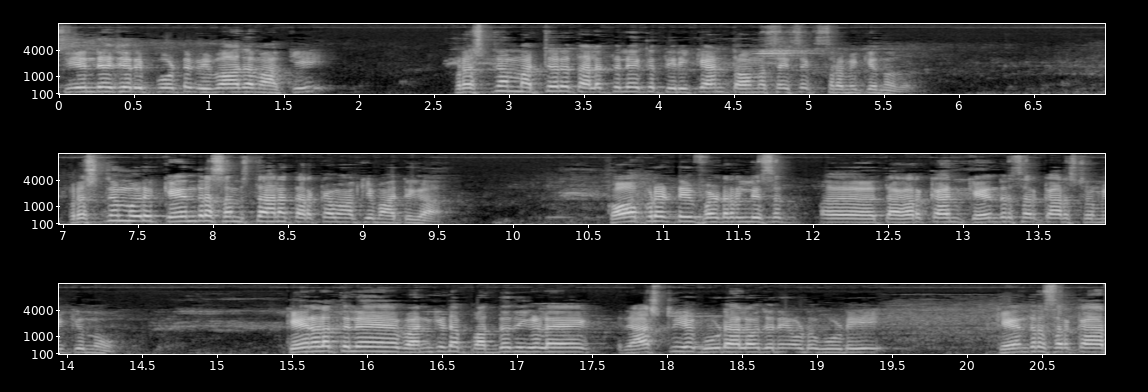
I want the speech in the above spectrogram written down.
C and A G report വിവാദമാക്കി പ്രശ്നം മറ്റൊരു തലത്തിലേക്ക് തിരിക്കാൻ തോമസ് ഐസക് ശ്രമിക്കുന്നത്. പ്രശ്നം ഒരു കേന്ദ്ര സംസ്ഥാന തർക്കമാക്കി മാറ്റുക. കോഓപ്പറേറ്റീവ് ഫെഡറലിസം തകർക്കാൻ കേന്ദ്ര സർക്കാർ ശ്രമിക്കുന്നു. കേരളത്തിലെ വൻകിട പദ്ധതികളെ രാഷ്ട്രീയ ഗൂഢാലോചനയോടുകൂടി കേന്ദ്ര സർക്കാർ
